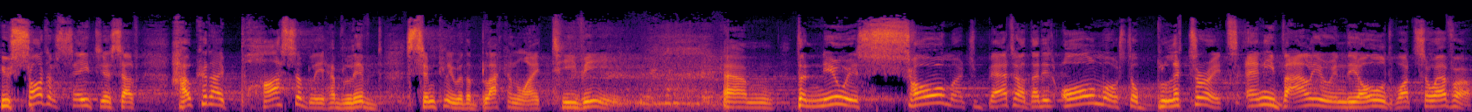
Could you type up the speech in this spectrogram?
you sort of say to yourself, how could I possibly have lived simply with a black and white TV? Um, the new is so much better that it almost obliterates any value in the old whatsoever.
